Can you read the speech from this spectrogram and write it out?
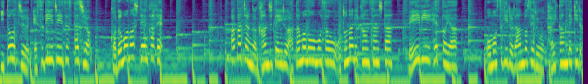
伊藤忠 SDGs スタジオ子どもの視点カフェ。赤ちゃんが感じている頭の重さを大人に換算したベイビーヘッドや重すぎるランドセルを体感できる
